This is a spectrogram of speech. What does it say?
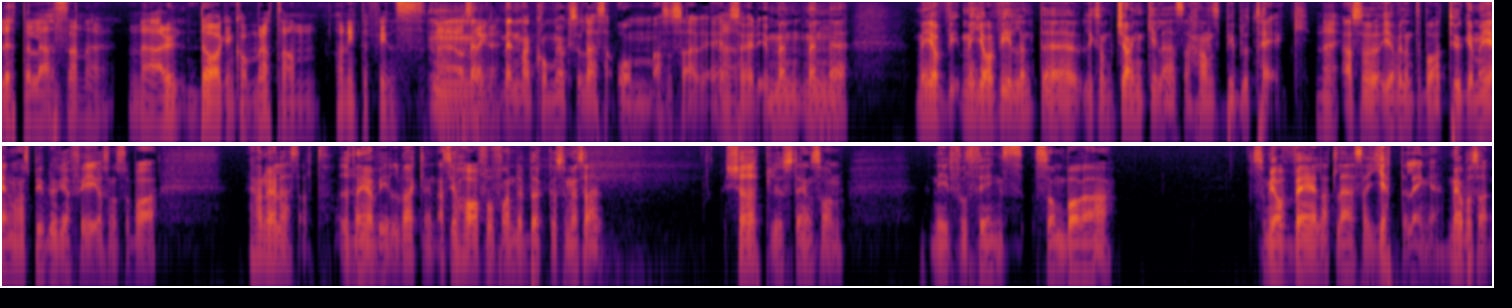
lite att läsa när, när dagen kommer att han, han inte finns med Mm, oss längre? men, men man kommer ju också läsa om, alltså så, här, är- Ja. så är det ju. Men, men, Mm. eh, men, jag, men jag vill inte liksom junkie läsa hans bibliotek. Nej. Alltså jag vill inte bara tugga mig igenom hans bibliografi och sen så bara, nu har jag läst allt. Utan Mm. jag vill verkligen, alltså jag har fortfarande böcker som jag såhär, köplust är en sån, needful things, som bara, som jag har velat läsa jättelänge. Men jag bara såhär,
